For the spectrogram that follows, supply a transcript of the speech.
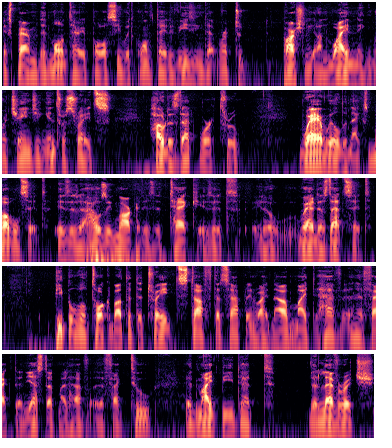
experiment in monetary policy with quantitative easing that we're to partially unwinding, we're changing interest rates. How does that work through? Where will the next bubble sit? Is it a housing market? Is it tech? Is it, you know, where does that sit? People will talk about that the trade stuff that's happening right now might have an effect, and yes, that might have an effect too. It might be that the leverage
